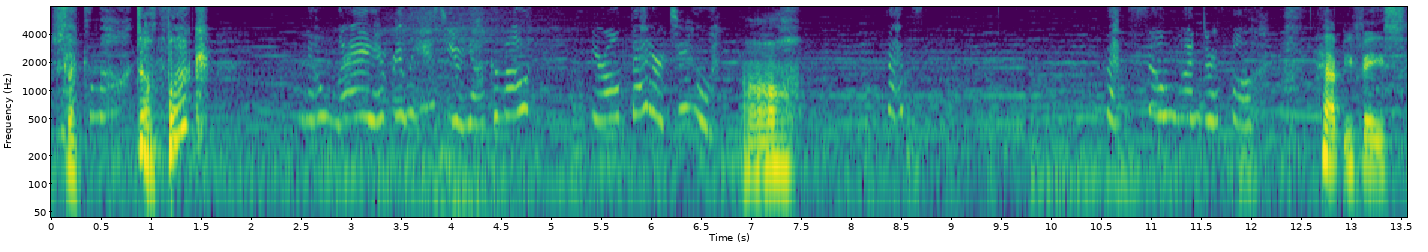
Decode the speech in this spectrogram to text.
She's like, Yakumo! the fuck? No way! It really is you, Yakumo! You're all better, too! Oh, That's... That's so wonderful! happy face.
